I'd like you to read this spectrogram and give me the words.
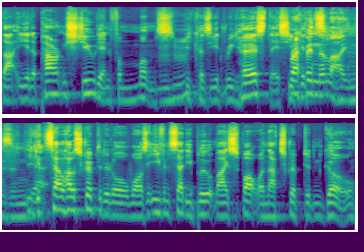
that he had apparently stewed in for months mm-hmm. because he had rehearsed this. You could the lines and You yeah. could tell how scripted it all was. He even said he blew up my spot when that script didn't go.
